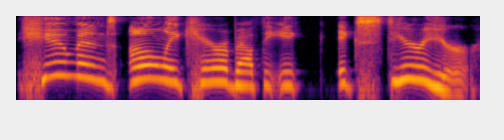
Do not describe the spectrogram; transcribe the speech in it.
humans only care about the e- exterior.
